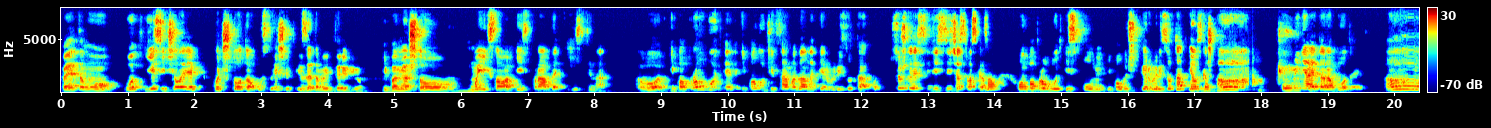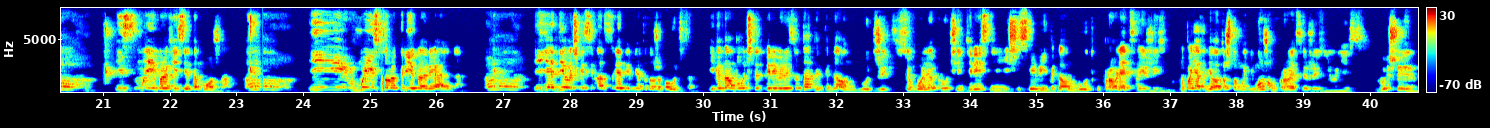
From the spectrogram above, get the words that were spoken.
Поэтому вот если человек хоть что-то услышит из этого интервью и поймет, что в моих словах есть правда истина, вот, и попробует это, и получит самое главное первый результат. Вот все, что я здесь сейчас рассказал, он попробует исполнить и получит первый результат, и он скажет, а, у меня это работает. А, и с моей профессией это можно. А, и в мои 43 это реально. И я девочка 17 лет, и мне это тоже получится. И когда он получит этот первый результат, тогда он будет жить все более круче, интереснее и счастливее, и тогда он будет управлять своей жизнью. Ну, понятное дело, то, что мы не можем управлять своей жизнью, есть выше,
